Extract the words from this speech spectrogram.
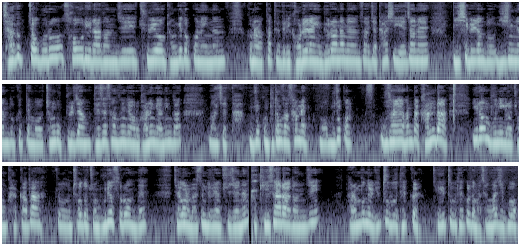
자극적으로 서울이라든지 주요 경기도권에 있는 그런 아파트들이 거래량이 늘어나면서 이제 다시 예전에 21년도, 20년도 그때 뭐 전국 불장 대세 상승장으로 가는 게 아닌가? 막 이제 다 무조건 부동산 삼액 뭐 무조건 우상향한다 간다 이런 분위기로 좀 갈까봐 좀 저도 좀 우려스러운데 제가 오늘 말씀드리는 주제는 그 기사라든지 다른 분들 유튜브 댓글 제 유튜브 댓글도 마찬가지고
